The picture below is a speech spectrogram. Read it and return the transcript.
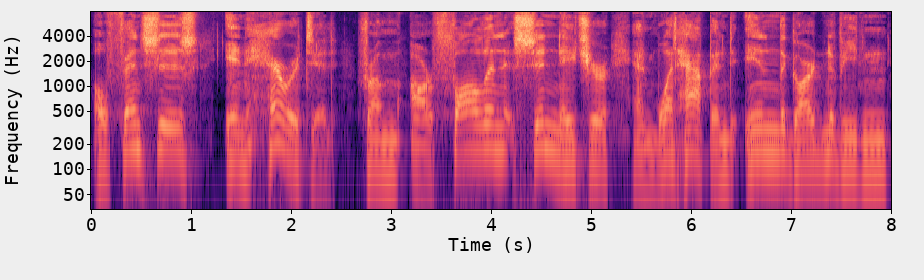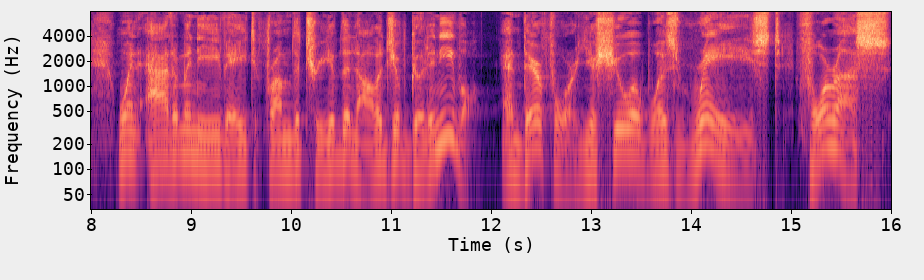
offenses inherited from our fallen sin nature and what happened in the Garden of Eden when Adam and Eve ate from the tree of the knowledge of good and evil. And therefore, Yeshua was raised for us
